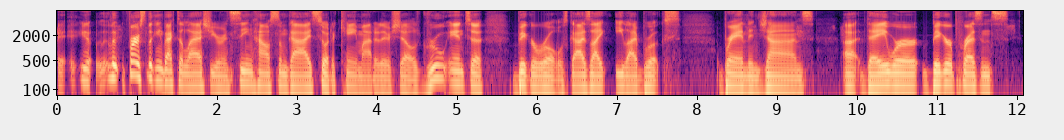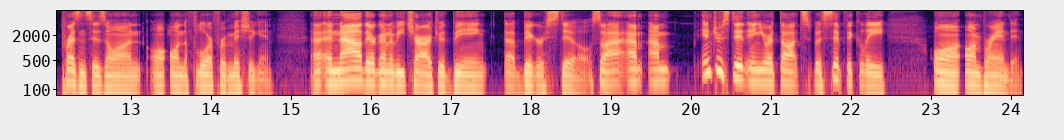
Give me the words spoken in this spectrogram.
you know, first looking back to last year and seeing how some guys sort of came out of their shells, grew into bigger roles. Guys like Eli Brooks, Brandon Johns, uh, they were bigger presence presences on on, on the floor for Michigan, uh, and now they're going to be charged with being uh, bigger still. So I, I'm I'm interested in your thoughts specifically on on Brandon.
